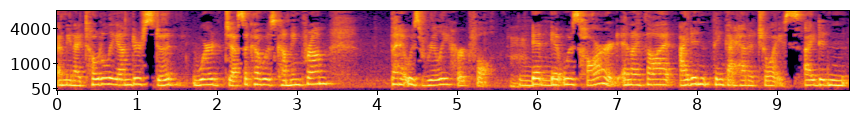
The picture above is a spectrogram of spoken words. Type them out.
I mean, I totally understood where Jessica was coming from, but it was really hurtful. Mm-hmm. It, it was hard. And I thought, I didn't think I had a choice. I didn't,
